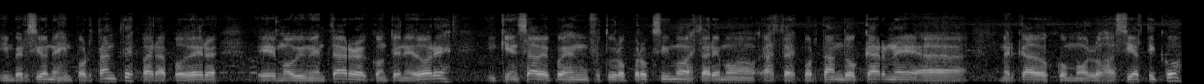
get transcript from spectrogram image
inversiones importantes para poder eh, movimentar contenedores y quién sabe, pues en un futuro próximo estaremos hasta exportando carne a mercados como los asiáticos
